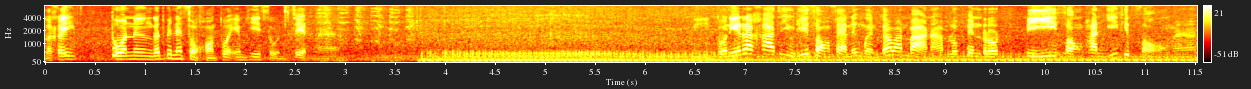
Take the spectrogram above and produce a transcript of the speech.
แล้วก็อีกตัวหนึ่งก็จะเป็นในส่วนของตัว MT07 นะฮะ ตัวนี้ราคาจะอยู่ที่ 2 1 9 0 0 0 บาทนะครับรถเป็นรถปี 2022 นะฮะ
